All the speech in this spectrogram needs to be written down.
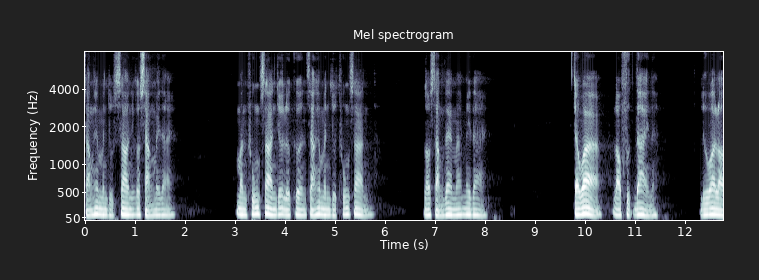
สั่งให้มันหยุดเศร้านี่ก็สั่งไม่ได้ มันฟุ้งซ่านเยอะเหลือเกิน สั่งให้มันหยุดฟุ้งซ่าน เราสั่งได้ไหมไม่ได้ แต่ว่าเราฝึกได้นะ หรือว่าเรา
